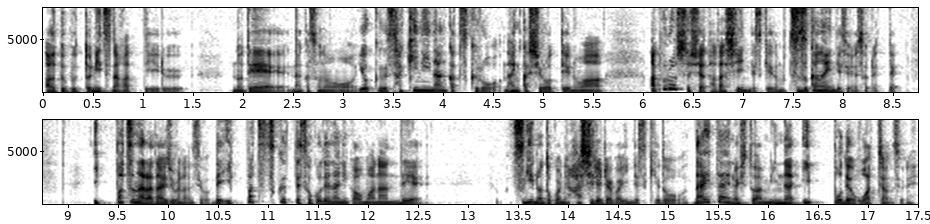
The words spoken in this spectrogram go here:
アウトプットにつながっているのでなんかそのよく先に何か作ろう何かしろっていうのはアプローチとしては正しいんですけども続かないんですよねそれって。一発なら大丈夫なんですよ。で一発作ってそこで何かを学んで次のとこに走れればいいんですけど大体の人はみんな一歩で終わっちゃうんですよね。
